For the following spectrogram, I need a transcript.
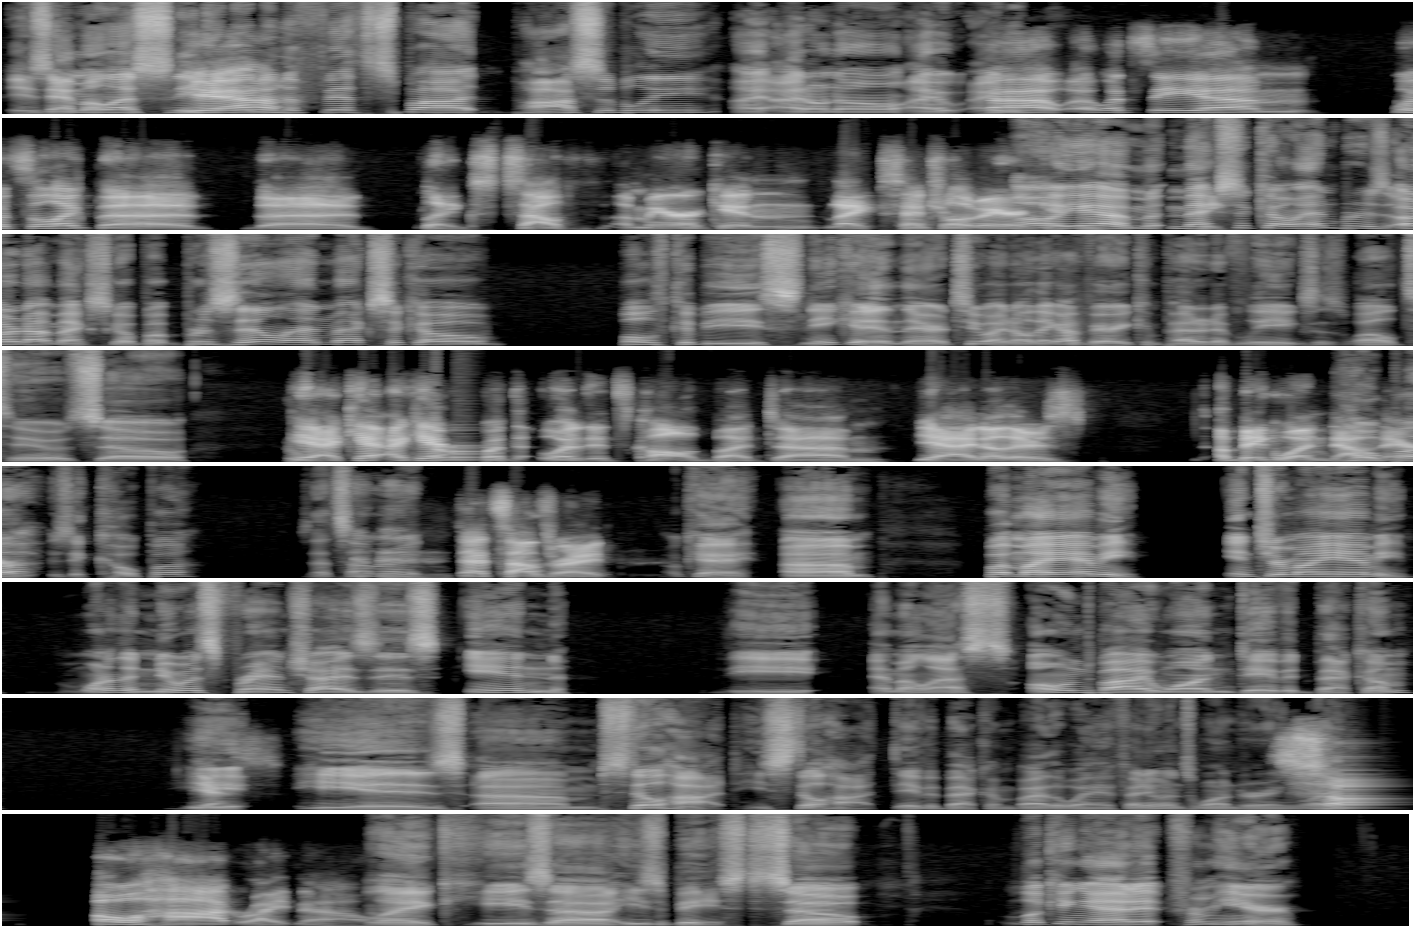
is MLS sneaking Yeah. into the fifth spot? Possibly. I, I don't know. I, I Uh, what's the um, what's the like the the like South American, like Central American? Oh yeah, M- Mexico and Brazil, or not Mexico, but Brazil and Mexico, both could be sneaking in there too. I know they got very competitive leagues as well too. So yeah. I can't I can't remember what the, what it's called, but um, yeah, I know there's a big one down there. Copa there. is it Copa? Does that sound right? That sounds right. Okay. Um, but Miami, Inter Miami, one of the newest franchises in the MLS, owned by one David Beckham. He Yes. he is um still hot. He's still hot, David Beckham. By the way, if anyone's wondering, like, So hot right now. Like he's uh he's a beast. So looking at it from here,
